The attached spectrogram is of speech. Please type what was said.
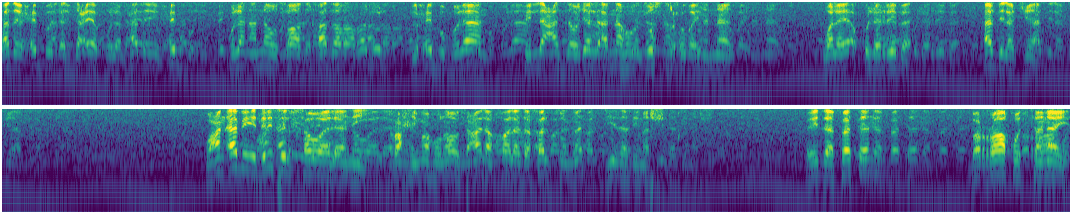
هذا يحب الداعية فلان هذا يحب فلان أنه صادق. هذا الرجل يحب فلان في الله عز وجل أنه يصلح بين الناس ولا يأكل الربا. هذه الأشياء. وعن أبي إدريس الخولاني رحمه الله تعالى قال دخلت مسجد دمشق. فإذا فتن براق الثنايا.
